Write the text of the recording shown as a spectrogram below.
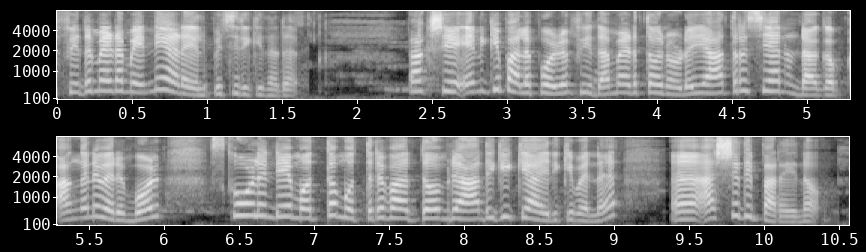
ഫിദ മേഡം എന്നെയാണ് ഏൽപ്പിച്ചിരിക്കുന്നത്. പക്ഷേ എനിക്ക് പലപ്പോഴും ഫിദ മേഡത്തോനോട് യാത്ര ചെയ്യാനുണ്ടാകും. അങ്ങനെ വരുമ്പോൾ സ്കൂളിന്റെ മൊത്തം ഉത്തരവാദിത്വവും രാധികയ്ക്കായിരിക്കുമെന്ന് അശ്വതി പറയുന്നു.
